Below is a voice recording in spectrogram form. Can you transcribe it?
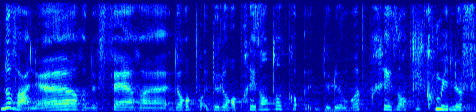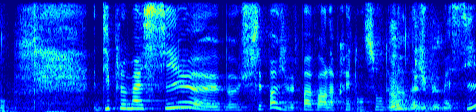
nos valeurs, de, faire, euh, de le représenter comme il le faut. Diplomatie, euh, ben, je ne sais pas, je ne vais pas avoir la prétention de faire de la diplomatie,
